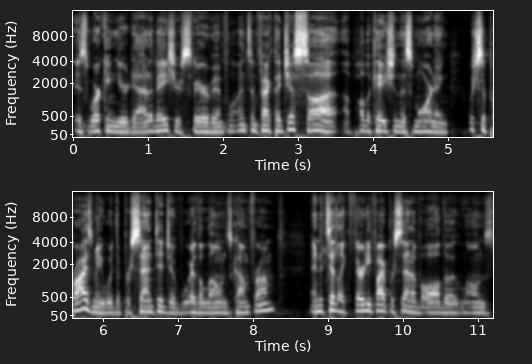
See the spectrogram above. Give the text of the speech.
is working your database, your sphere of influence. In fact, I just saw a publication this morning which surprised me with the percentage of where the loans come from. And it said like 35% of all the loans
